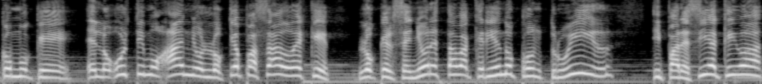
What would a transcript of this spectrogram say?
como que en los últimos años lo que ha pasado es que lo que el Señor estaba queriendo construir y parecía que iba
